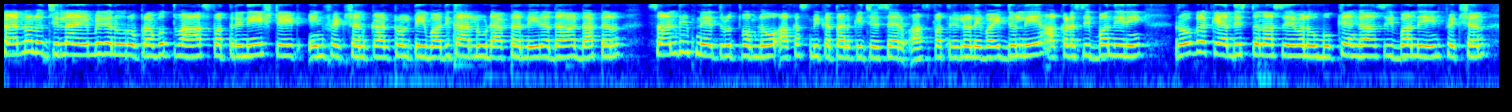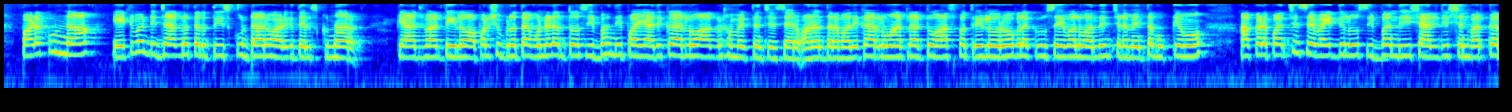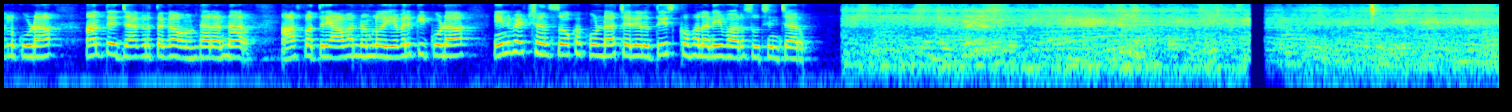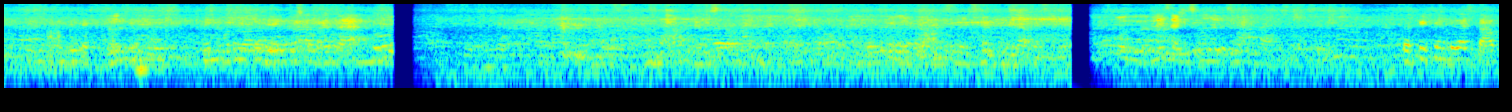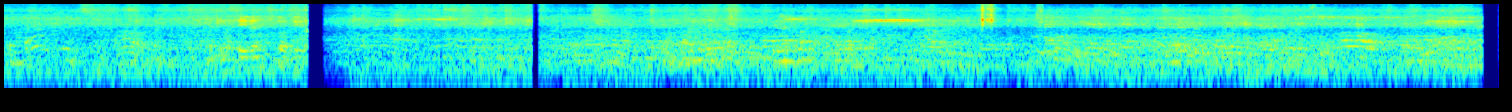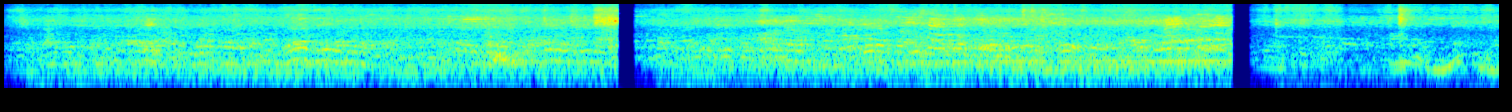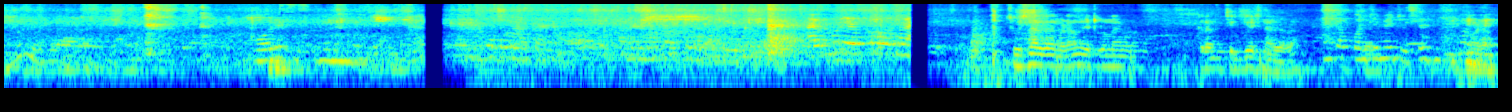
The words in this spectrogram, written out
కర్నూలు జిల్లా ఎమ్మిగనూరు ప్రభుత్వ ఆసుపత్రిని స్టేట్ ఇన్ఫెక్షన్ కంట్రోల్ టీం అధికారులు డాక్టర్ నీరద డాక్టర్ సందీప్ నేతృత్వంలో ఆకస్మిక తనిఖీ చేశారు. ఆసుపత్రిలోని వైద్యుల్ని అక్కడ సిబ్బందిని రోగులకి అందిస్తున్న సేవలు ముఖ్యంగా సిబ్బంది ఇన్ఫెక్షన్ పడకుండా ఎటువంటి జాగ్రత్తలు తీసుకుంటారో అడిగి తెలుసుకున్నారు. క్యాజువాలిటీలో అపరిశుభ్రత ఉండడంతో సిబ్బందిపై అధికారులు ఆగ్రహం వ్యక్తం చేశారు. అనంతరం అధికారులు మాట్లాడుతూ ఆసుపత్రిలో రోగులకు సేవలు అందించడం ఎంత ముఖ్యమో అక్కడ పనిచేసే వైద్యులు సిబ్బంది శానిటేషన్ వర్కర్లు కూడా అంతే జాగ్రత్తగా ఉంటారన్నారు ఆసుపత్రి ఆవరణంలో ఎవరికి కూడా ఇన్ఫెక్షన్ సోకకుండా చర్యలు తీసుకోవాలని వారు సూచించారు. సఫిషియెంట్గా స్టాఫ్ ఉందా? సిరెంజ్ తోటి ఓరస్ స్క్రీనింగ్ అని చెప్పేసి. చూసినారు కదా మేడం ఎట్లున్నాయి మేడం? ఇక్కడ చెక్ చేసినారు కదా. ఇంకా కొంచెమే చూసాను మేడం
